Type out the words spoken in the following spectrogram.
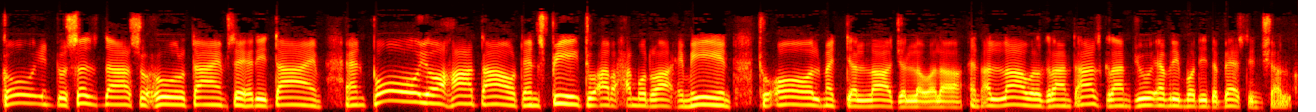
Go into sajda, suhoor time, sehri time, and pour your heart out and speak to Arhamur Rahimeen, to Almighty Allah Jalla wala, and Allah will grant us, grant you, everybody the best, inshallah.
